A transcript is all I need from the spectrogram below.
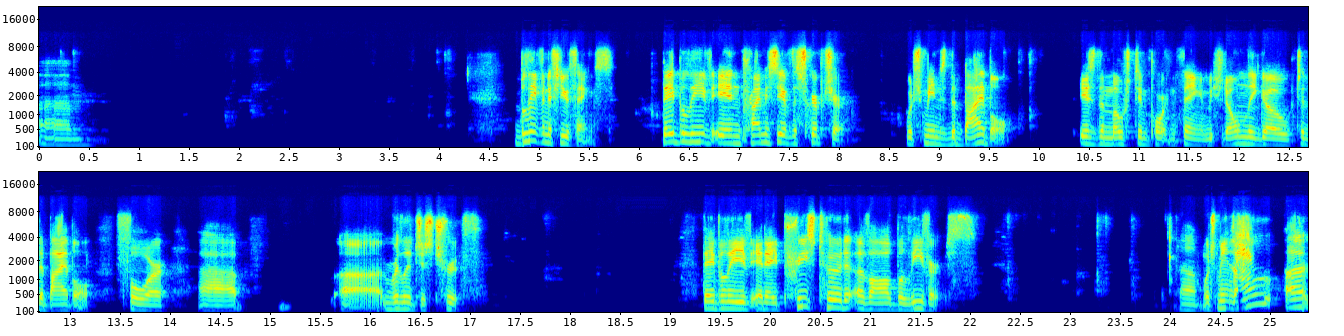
Um, believe in a few things. They believe in primacy of the scripture, which means the Bible is the most important thing, and we should only go to the Bible for uh, uh, religious truth. They believe in a priesthood of all believers, um, which means all uh,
